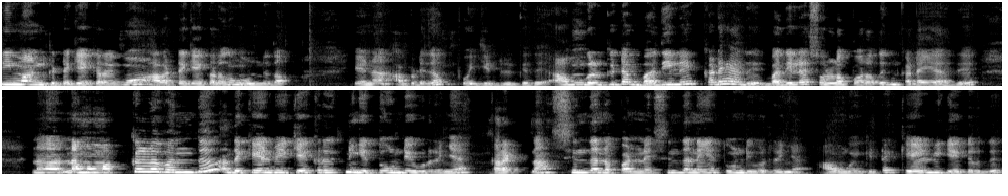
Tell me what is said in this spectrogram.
சீமான்கிட்ட கேட்குறதுக்கும் கேட்கறதுக்கும், கேட்குறதும் ஒன்று தான். ஏன்னா, அப்படிதான் போய்கிட்டு இருக்குது. அவங்கள்கிட்ட பதிலே கிடையாது. பதிலே சொல்ல போறதும் கிடையாது. நான் நம்ம மக்களை வந்து அந்த கேள்வி கேட்கறதுக்கு நீங்க தூண்டி விடுறீங்க. கரெக்ட் தான். சிந்தனை பண்ண சிந்தனைய தூண்டி விடுறீங்க. அவங்க கிட்ட கேள்வி கேட்கறது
